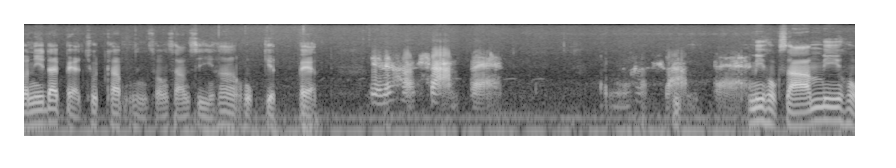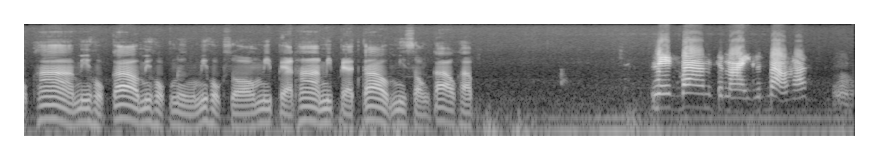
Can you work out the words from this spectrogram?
ตอนนี้ได้แปดชุดครับหนึ่งสองสามสี่ห้าหกเจ็ดแปดเดี๋ยวนะคะสามแปดนะคะสามแปดมีหกสามมีหกห้ามีหกเก้ามีหกหนึ่งมีหกสองมีแปดห้ามีแปดเก้ามีสองเก้าครับ เลขบ้านมันจะมาอีกหรือเปล่าคะอืม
